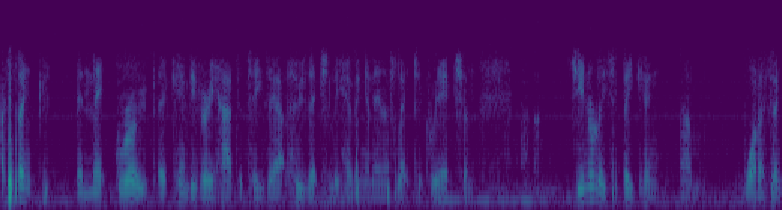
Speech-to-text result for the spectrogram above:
I think in that group, it can be very hard to tease out who's actually having an anaphylactic reaction. Generally speaking, um, what I think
